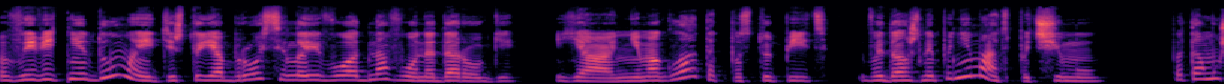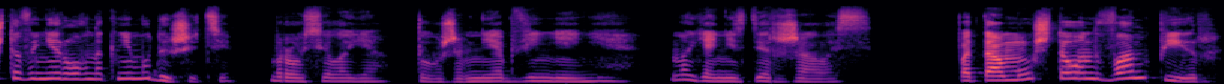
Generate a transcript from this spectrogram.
«Вы ведь не думаете, что я бросила его одного на дороге? Я не могла так поступить. Вы должны понимать, почему» потому что вы неровно к нему дышите», — бросила я. Тоже мне обвинение, но я не сдержалась. «Потому что он вампир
